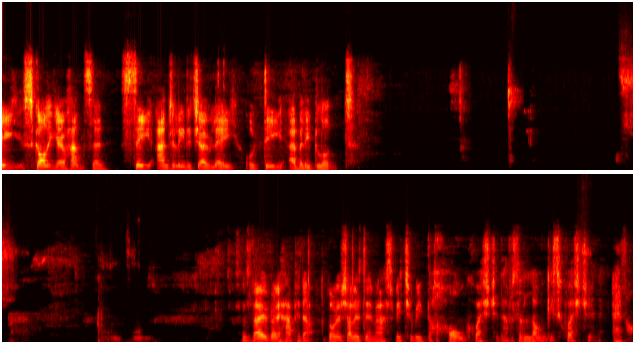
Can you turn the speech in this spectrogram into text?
B. Scarlett Johansson, C. Angelina Jolie, or D. Emily Blunt? I was very, very happy that Lord Shadows didn't ask me to read the whole question. That was the longest question ever.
